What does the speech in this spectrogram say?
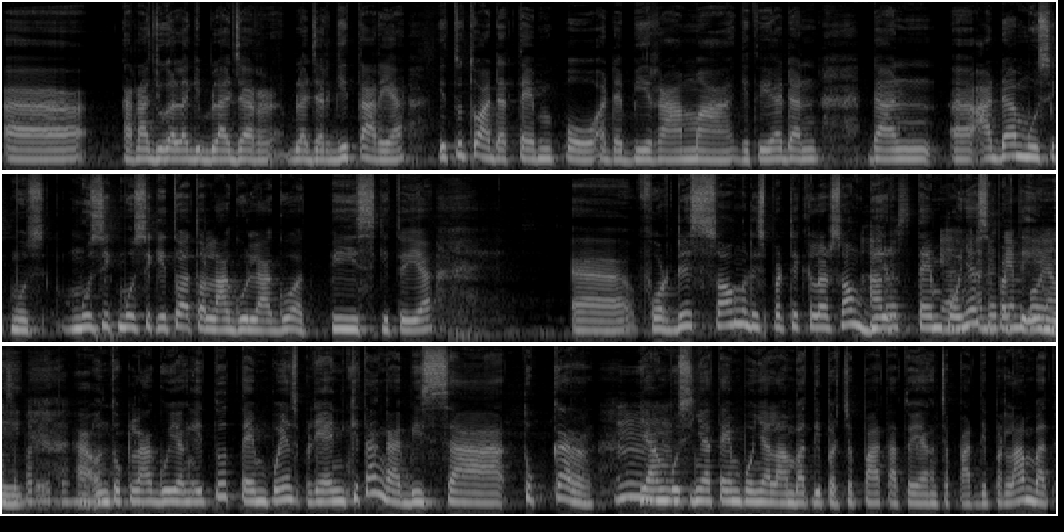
uh, karena juga lagi belajar belajar gitar ya. Itu tuh ada tempo, ada birama gitu ya dan dan uh, ada musik musik musik itu atau lagu-lagu piece gitu ya. Uh, for this song, this particular song, Harus, temponya ya, seperti tempo ini. seperti itu. Nah, untuk lagu yang itu temponya seperti ini kita nggak bisa tuker Hmm. yang mestinya temponya lambat dipercepat atau yang cepat diperlambat.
